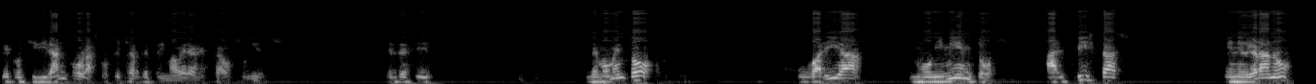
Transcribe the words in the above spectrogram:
que coincidirán con las cosechas de primavera en Estados Unidos. Es decir, de momento jugaría movimientos alcistas en el grano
